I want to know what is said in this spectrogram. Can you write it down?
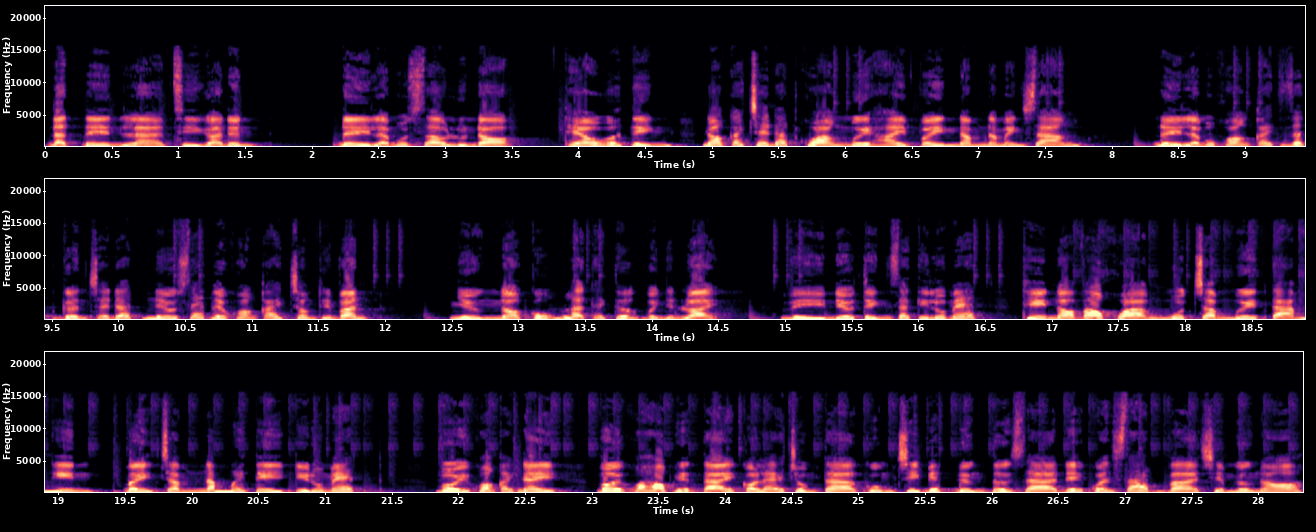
đặt tên là Tea Garden. Đây là một sao lùn đỏ. Theo ước tính, nó cách trái đất khoảng 12,5 năm ánh sáng. Đây là một khoảng cách rất gần trái đất nếu xét về khoảng cách trong thiên văn. Nhưng nó cũng là thách thức với nhân loại – vì nếu tính ra km thì nó vào khoảng 118.750 tỷ km. Với khoảng cách này, với khoa học hiện tại có lẽ chúng ta cũng chỉ biết đứng từ xa để quan sát và chiêm ngưỡng nó.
